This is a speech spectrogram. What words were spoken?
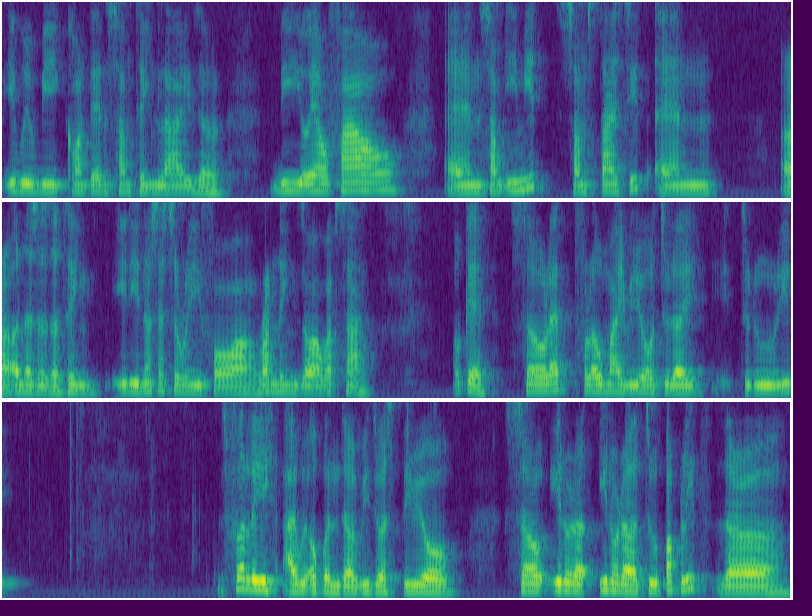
it will be contain something like the DLL file and some image, some style sheet, and uh, another thing. It is necessary for running your website. Okay, so let's follow my video today to do it Firstly, I will open the Visual Studio. So in order, in order to publish the,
